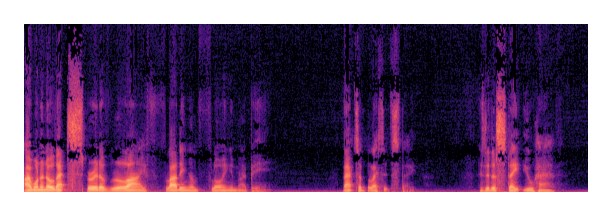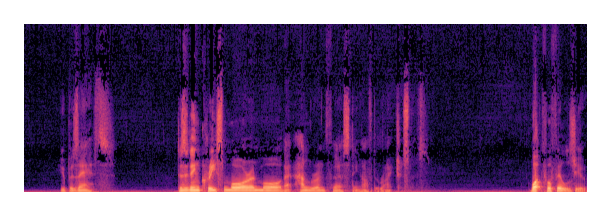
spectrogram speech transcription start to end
I want to know that spirit of life flooding and flowing in my being. That's a blessed state. Is it a state you have? you possess? Does it increase more and more that hunger and thirsting after righteousness? What fulfills you?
